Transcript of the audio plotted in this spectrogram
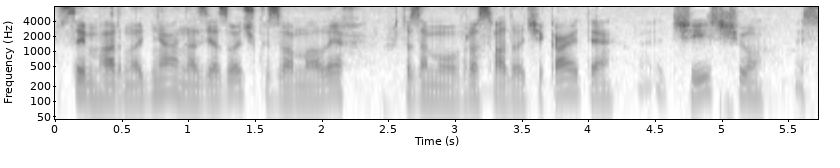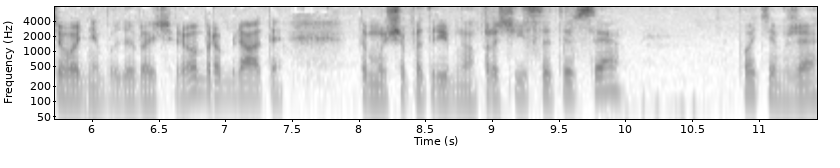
Всім гарного дня на зв'язочку. З вами Олег. Хто замовив розсаду, чекайте, чищу. Сьогодні буду ввечері обробляти, тому що потрібно прочистити все, потім вже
